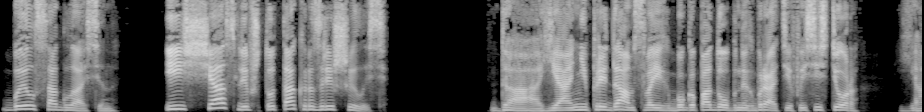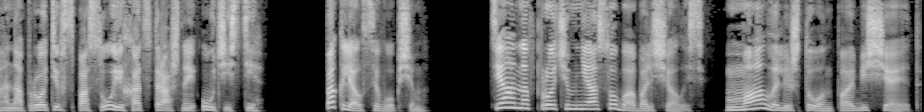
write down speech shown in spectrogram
был согласен и счастлив, что так разрешилось. «Да, я не предам своих богоподобных братьев и сестер. Я, напротив, спасу их от страшной участи». Поклялся в общем. Тиана, впрочем, не особо обольщалась. Мало ли, что он пообещает.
